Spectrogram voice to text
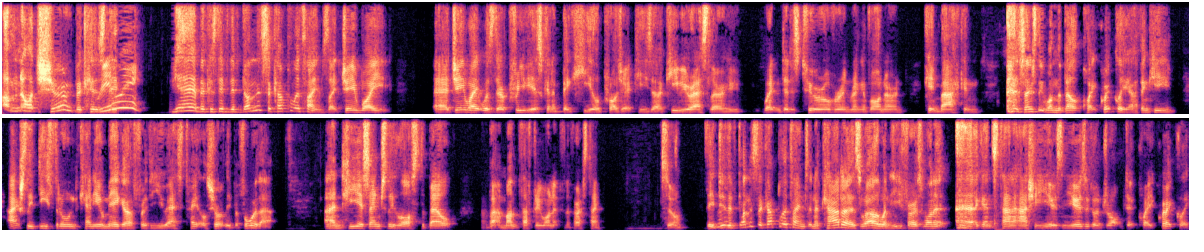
I'm not sure because they- Really? Yeah, because they've they've done this a couple of times. Like Jay White, uh, Jay White was their previous kind of big heel project. He's a Kiwi wrestler who went and did his tour over in Ring of Honor and came back and essentially won the belt quite quickly. I think he actually dethroned Kenny Omega for the US title shortly before that, and he essentially lost the belt about a month after he won it for the first time. So they do. They've done this a couple of times. And Okada as well, when he first won it against Tanahashi years and years ago, dropped it quite quickly.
